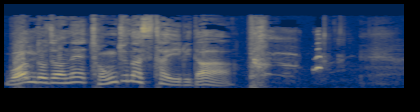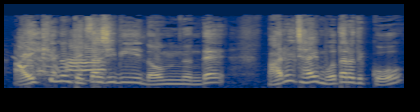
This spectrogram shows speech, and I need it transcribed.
무한도전의 정준하 스타일이다. IQ는 140이 넘는데, 말을 잘 못 알아듣고,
